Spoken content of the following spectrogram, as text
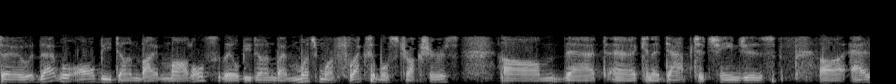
So that will all be done by models. They will be done by much more flexible structures um, that uh, can adapt to changes uh, as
